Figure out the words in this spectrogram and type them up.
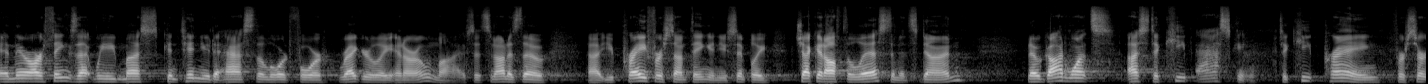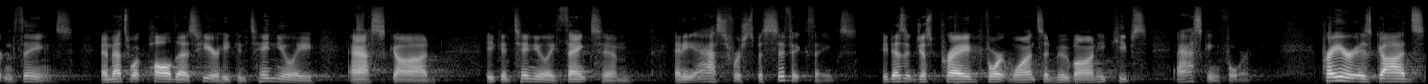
and there are things that we must continue to ask the Lord for regularly in our own lives. It's not as though uh, you pray for something and you simply check it off the list and it's done. No, God wants us to keep asking, to keep praying for certain things. And that's what Paul does here. He continually asks God, he continually thanks Him, and he asks for specific things. He doesn't just pray for it once and move on, he keeps asking for it. Prayer is God's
